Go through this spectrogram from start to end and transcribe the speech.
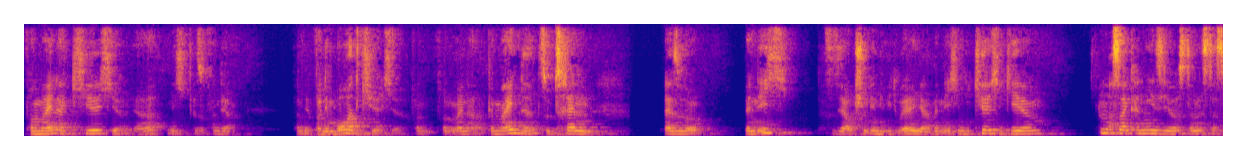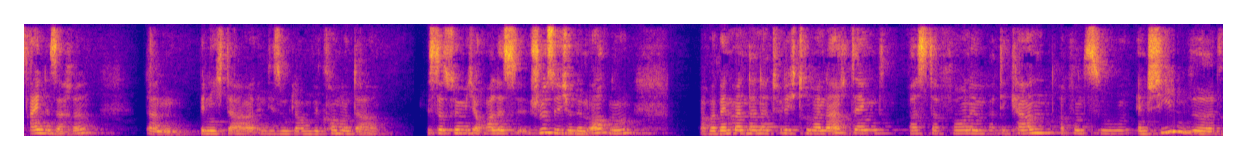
von meiner Kirche, ja, nicht, also von der, von, der, von dem Ort Kirche, von, von meiner Gemeinde zu trennen. Also, wenn ich, das ist ja auch schon individuell, ja, wenn ich in die Kirche gehe, nach St. Canisius, dann ist das eine Sache. Dann bin ich da in diesem Glauben willkommen und da ist das für mich auch alles schlüssig und in Ordnung. Aber wenn man dann natürlich drüber nachdenkt, was da vorne im Vatikan ab und zu entschieden wird,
